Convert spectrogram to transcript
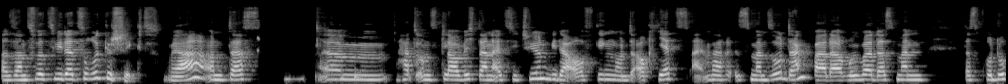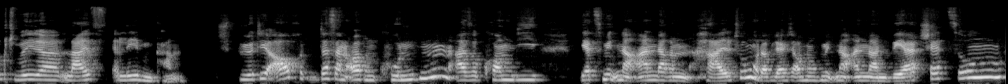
Sonst wird's wieder zurückgeschickt. Ja, und das ähm, hat uns, glaube ich, dann, als die Türen wieder aufgingen und auch jetzt einfach ist man so dankbar darüber, dass man das Produkt wieder live erleben kann. Spürt ihr auch das an euren Kunden? Also kommen die jetzt mit einer anderen Haltung oder vielleicht auch noch mit einer anderen Wertschätzung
